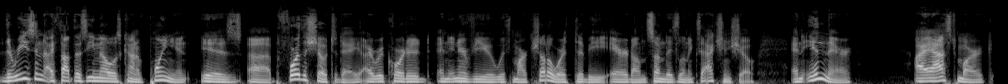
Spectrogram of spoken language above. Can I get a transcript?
the reason I thought this email was kind of poignant is uh, before the show today, I recorded an interview with Mark Shuttleworth to be aired on Sunday's Linux Action Show. And in there, I asked Mark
